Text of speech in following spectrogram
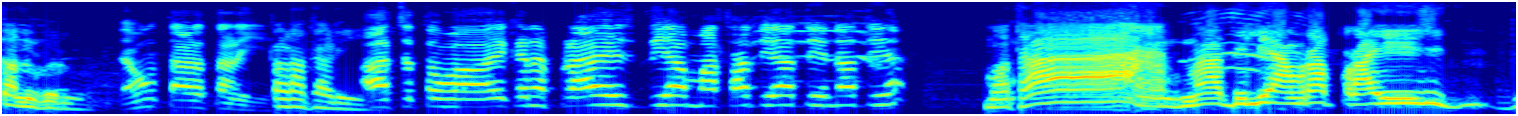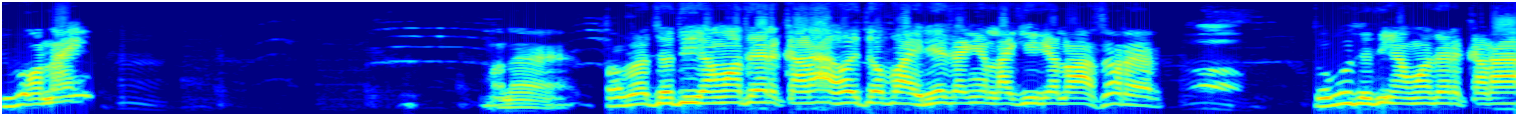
চালু করব। এবং তাড়াতাড়ি। তাড়াতাড়ি। আচ্ছা তো এখানে প্রাইজ দিয়া মাথা দিয়া দিয়ে না দিয়া? মাথা না দিলে আমরা প্রাইজ দিব নাই। হুম। মানে তবে যদি আমাদের কাড়া হয়তো বাইরে যাঙে লাগি গেল আসরের হ্যাঁ। তবু যদি আমাদের কাড়া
